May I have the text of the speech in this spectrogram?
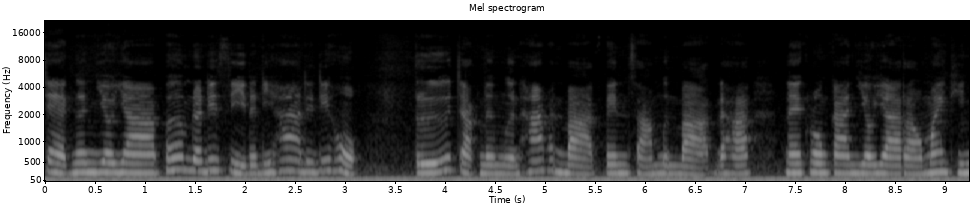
แจกเงินเยียวยา เพิ่มเดือนที่ 4 เดือนที่ 5 เดือนที่ 6 หรือจาก 15,000 บาทเป็น 30,000 บาทนะคะ ในโครงการเยียวยาเราไม่ทิ้ง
